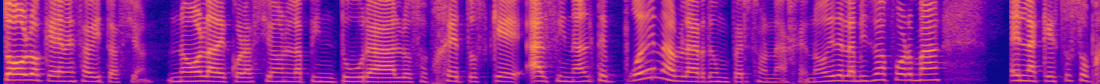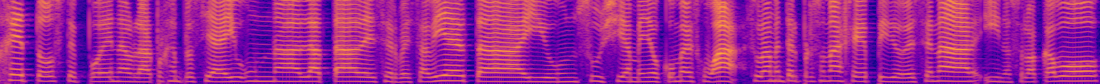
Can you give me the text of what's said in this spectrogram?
todo lo que hay en esa habitación, ¿no? La decoración, la pintura, los objetos que al final te pueden hablar de un personaje, ¿no? Y de la misma forma en la que estos objetos te pueden hablar, por ejemplo, si hay una lata de cerveza abierta y un sushi a medio comer, como, ah, seguramente el personaje pidió de cenar y no se lo acabó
